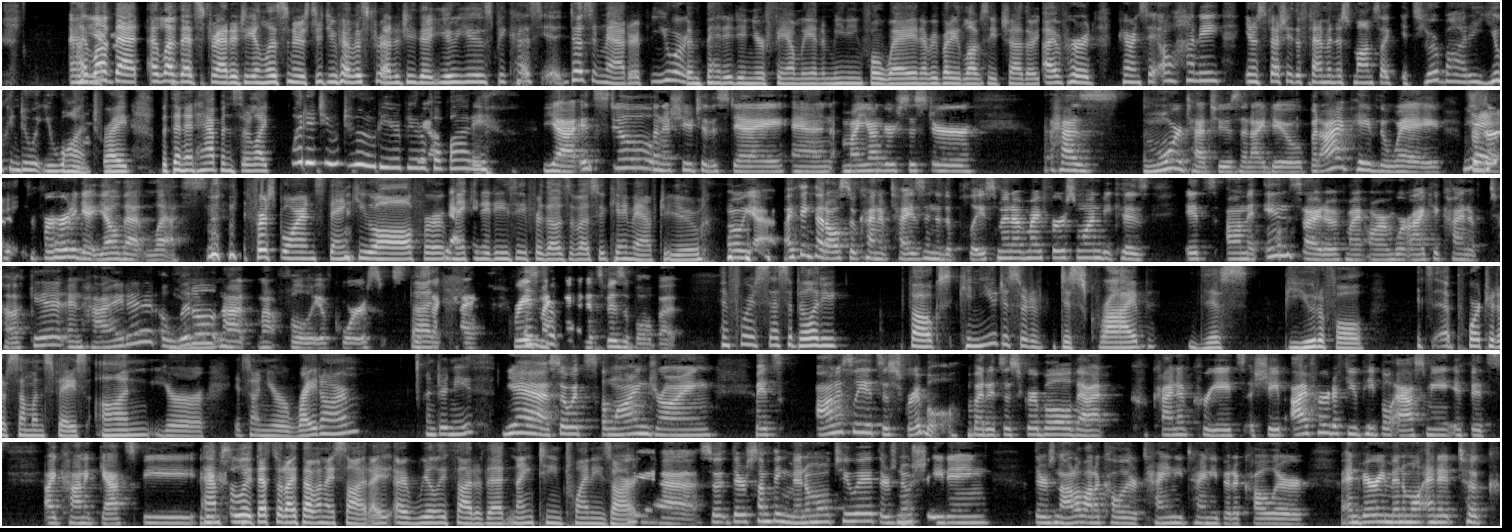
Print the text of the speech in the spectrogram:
And I love that. I love that strategy. And listeners, did you have a strategy that you used? Because it doesn't matter if you are embedded in your family in a meaningful way and everybody loves each other. I've heard parents say, Oh, honey, you know, especially the feminist moms, like, it's your body. You can do what you want. Right. But then it happens. They're like, What did you do to your beautiful yeah. body? Yeah, it's still an issue to this day. And my younger sister has more tattoos than I do, but I paved the way for, her, for her, to get yelled at less. Firstborns, thank you all for yeah. making it easy for those of us who came after you. oh, yeah. I think that also kind of ties into the placement of my first one because it's on the inside of my arm where I could kind of tuck it and hide it a little, not not fully, of course. But, the second I raise my for, hand, it's visible, but and for accessibility folks, can you just sort of describe this beautiful? It's a portrait of someone's face on your. It's on your right arm, underneath. Yeah, so it's a line drawing. It's honestly, it's a scribble, but it's a scribble that kind of creates a shape. I've heard a few people ask me if it's iconic Gatsby. Absolutely. That's what I thought when I saw it. I, I really thought of that 1920s art. Yeah. So there's something minimal to it. There's no mm-hmm. shading. There's not a lot of color, tiny, tiny bit of color, and very minimal. And it took,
